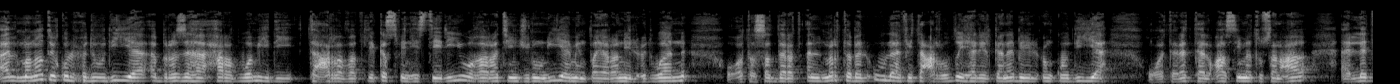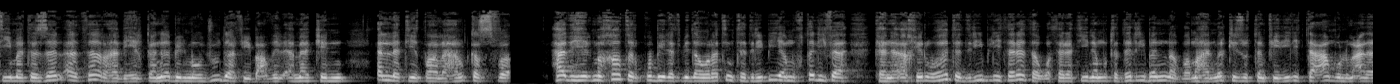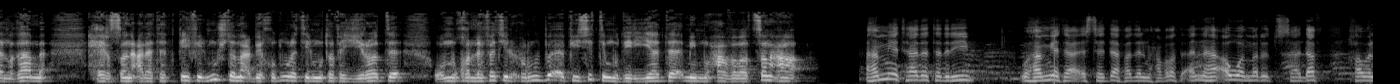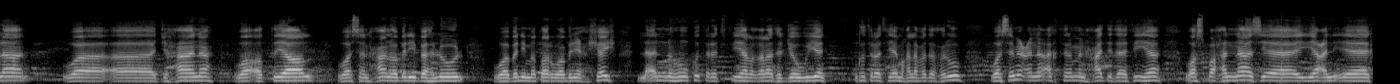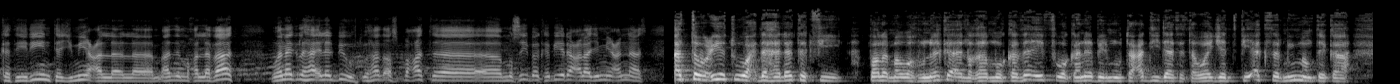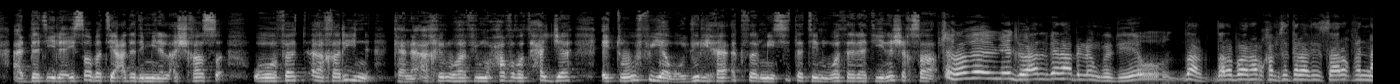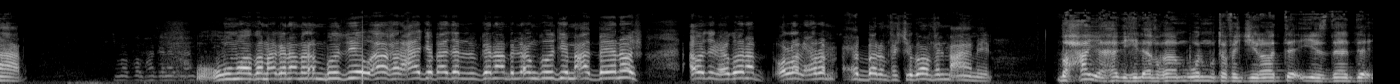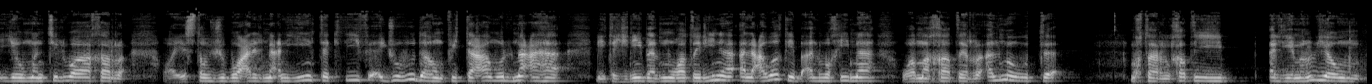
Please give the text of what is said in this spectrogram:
المناطق الحدودية أبرزها حرض وميدي تعرضت لقصف هستيري وغارات جنونية من طيران العدوان وتصدرت المرتبة الأولى في تعرضها للقنابل العنقودية. وتلتها العاصمة صنعاء التي ما تزال آثار هذه القنابل موجودة في بعض الأماكن التي طالها القصف. هذه المخاطر قبلت بدورات تدريبية مختلفة. كان آخرها تدريب ل 33 متدربا نظمها المركز التنفيذي للتعامل مع الألغام حرصا على تثقيف المجتمع بخطورة المتفجرات ومخلفات الحروب في ست مديريات من محافظة صنعاء. أهمية هذا التدريب وأهمية استهداف هذه المحافظات أنها أول مرة تستهدف خولان وجحانة والطيال وسنحان وبني بهلول وبني مطر وبني حشيش لأنه كثرت فيها الغارات الجوية كثرت فيها مخلفات الحروب وسمعنا أكثر من حادثة فيها وأصبح الناس يعني كثيرين تجميع هذه المخلفات ونقلها إلى البيوت وهذا أصبحت مصيبة كبيرة على جميع الناس. التوعية وحدها لا تكفي. طالما وهناك ألغام وقذائف وقنابل متعددة تتواجد في أكثر من منطقة أدت إلى إصابة عدد من الأشخاص ووفاة آخرين. كان آخرها في محافظة حجة توفي وجرح أكثر من 36 شخصا. العدوان القنابل العنقودية وضرب ضربونا ب 35 صاروخ في النهار ومعظمها قنابل عنقودية وآخر حاجة بعد القنابل العنقودية ما عاد بينوش عود الحقونا والله الحرم حب لهم في الشقون في المعامل. ضحايا هذه الألغام والمتفجرات يزداد يوما تلو آخر ويستوجب على المعنيين تكثيف جهودهم في التعامل معها لتجنيب المواطنين العواقب الوخيمة ومخاطر الموت. مختار الخطيب اليمن اليوم.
